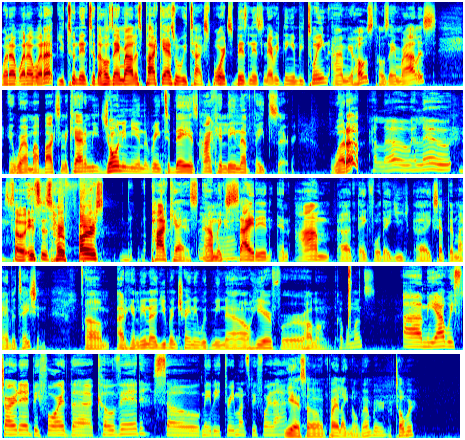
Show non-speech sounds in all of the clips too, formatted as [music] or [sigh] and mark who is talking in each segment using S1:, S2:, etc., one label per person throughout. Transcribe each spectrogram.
S1: What up, what up, what up? You tuned into the Jose Morales podcast where we talk sports, business, and everything in between. I'm your host, Jose Morales, and we're at my boxing academy. Joining me in the ring today is Angelina Feitser. What up?
S2: Hello, hello.
S1: So this is her first podcast. Mm-hmm. I'm excited and I'm uh, thankful that you uh, accepted my invitation. Um, Angelina, you've been training with me now here for how long? A couple months?
S2: Um, yeah, we started before the COVID, so maybe three months before that.
S1: Yeah, so probably like November, October,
